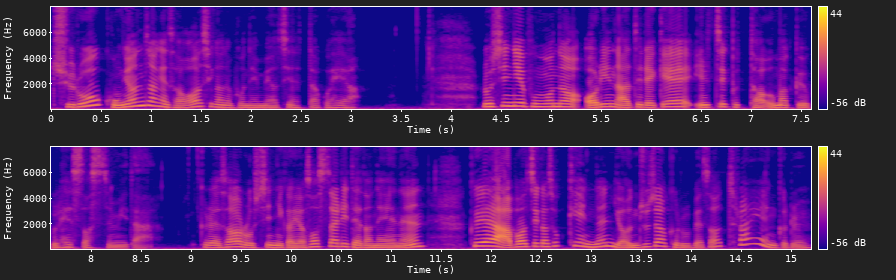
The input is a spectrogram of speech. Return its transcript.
주로 공연장에서 시간을 보내며 지냈다고 해요. 로시니의 부모는 어린 아들에게 일찍부터 음악 교육을 했었습니다. 그래서 로시니가 6살이 되던 해에는 그의 아버지가 속해 있는 연주자 그룹에서 트라이앵글을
